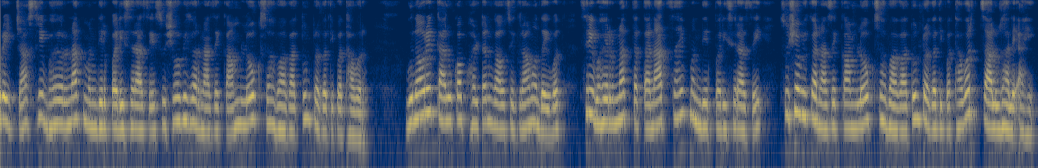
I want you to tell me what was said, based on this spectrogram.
गुणवरेच्या श्री भैरवनाथ मंदिर परिसराचे सुशोभीकरणाचे काम लोकसहभागातून प्रगतीपथावर. गुणवरे तालुका फलटण गावचे ग्रामदैवत श्री भैरवनाथ तथा नाथसाहेब मंदिर परिसराचे सुशोभीकरणाचे काम लोकसहभागातून प्रगतीपथावर चालू झाले आहे.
